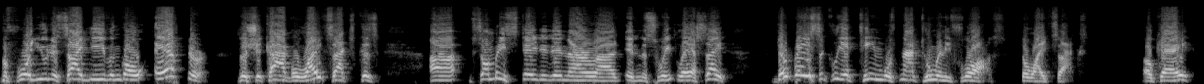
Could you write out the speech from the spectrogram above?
before you decide to even go after the Chicago White Sox. Because uh, somebody stated in our uh, in the suite last night, they're basically a team with not too many flaws. The White Sox. Okay,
